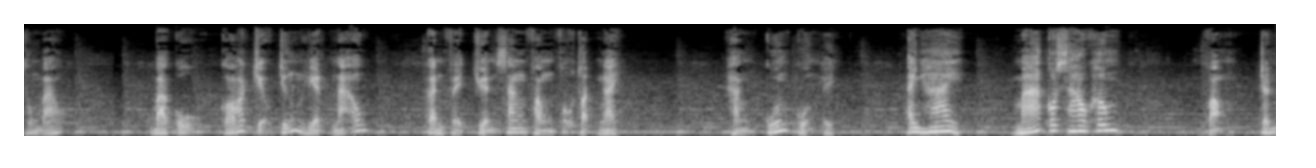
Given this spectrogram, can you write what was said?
thông báo. Bà cụ có triệu chứng liệt não, cần phải chuyển sang phòng phẫu thuật ngay. Hằng cuống cuồng lên. Anh hai, má có sao không? Vọng trấn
